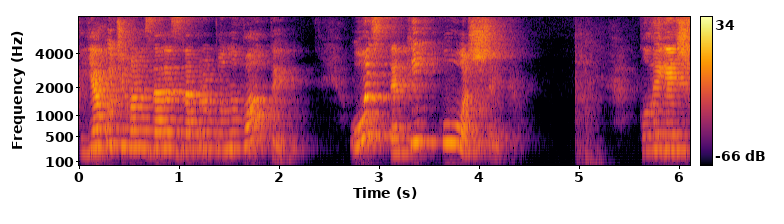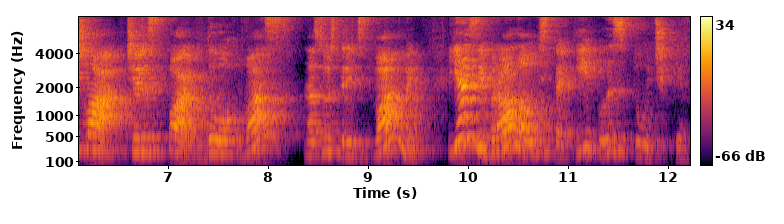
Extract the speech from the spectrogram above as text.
я хочу вам зараз запропонувати ось такий кошик. Коли я йшла через парк до вас на зустріч з вами, я зібрала ось такі листочки.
